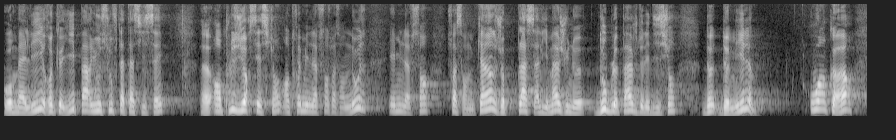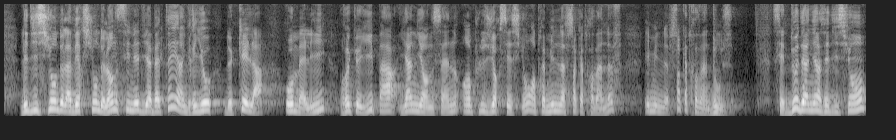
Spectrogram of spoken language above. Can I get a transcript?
au Mali, recueillie par Youssouf Tatasissé euh, en plusieurs sessions entre 1972 et 1975. Je place à l'image une double page de l'édition de 2000, ou encore l'édition de la version de Lanciné Diabaté, un griot de Kela au Mali, recueilli par Jan Janssen en plusieurs sessions entre 1989 et 1992. Ces deux dernières éditions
